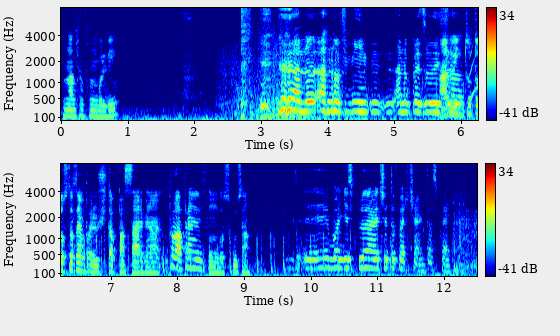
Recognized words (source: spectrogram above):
Un altro fungo lì. hanno, hanno, hanno preso il suo- in tutto sto tempo è riuscito a passare finalmente. Prova a prendere il fungo, scusa. Eh, voglio esplorare al 100%, aspetta.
